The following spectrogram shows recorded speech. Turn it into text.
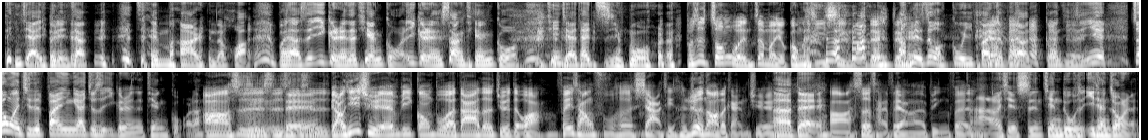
听起来有点像在骂人的话，我想，是一个人的天国，一个人上天国，听起来太寂寞了。不是中文这么有攻击性嘛？对对，也是我故意翻的比较有攻击性，因为中文其实翻应该就是一个人的天国了啊！是是是是是，表题曲 MV 公布啊，大家都觉得哇，非常符合夏天很热闹的感觉。啊！对。啊，色彩非常的缤纷。啊，而且是监督是伊藤众人，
